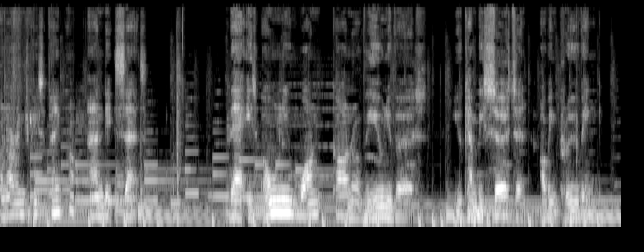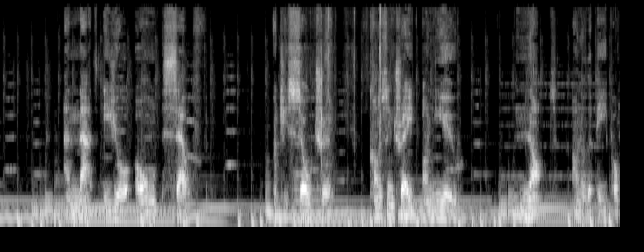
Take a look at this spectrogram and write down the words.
an orange piece of paper, and it says, There is only one corner of the universe you can be certain of improving, and that is your own self, which is so true. Concentrate on you, not on other people.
